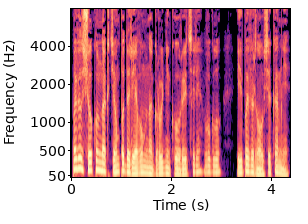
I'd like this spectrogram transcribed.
Павел щелкнул ногтем по дырявому нагруднику у рыцаря в углу и повернулся ко мне.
